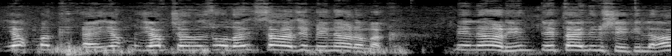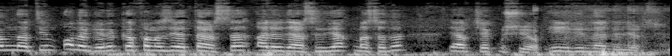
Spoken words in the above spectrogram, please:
yapmak yani yap- yapacağınız olay sadece beni aramak. Beni arayın, detaylı bir şekilde anlatayım. Ona göre kafanıza yatarsa alo dersiniz, yatmasa da yapacak bir şey yok. İyi günler diliyoruz.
